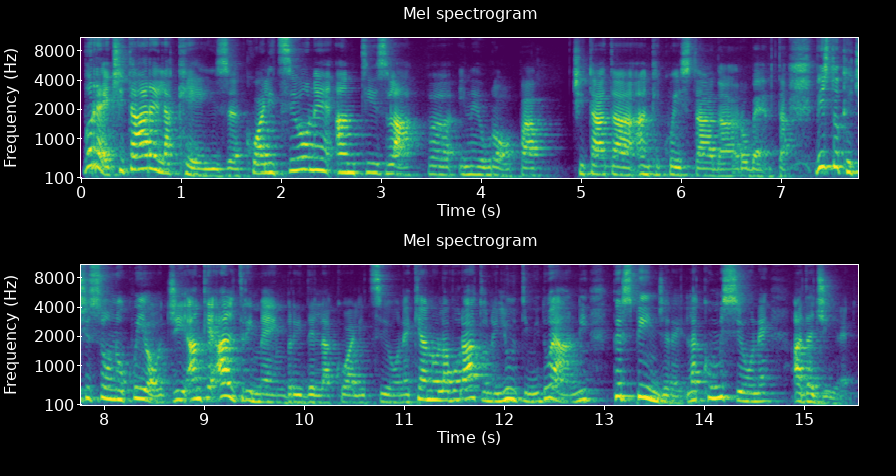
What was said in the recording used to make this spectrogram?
vorrei citare la CASE, Coalizione Anti-SLAP in Europa, citata anche questa da Roberta, visto che ci sono qui oggi anche altri membri della coalizione che hanno lavorato negli ultimi due anni per spingere la Commissione ad agire.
